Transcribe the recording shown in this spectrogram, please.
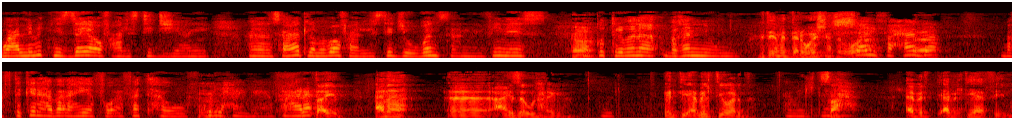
وعلمتني إزاي اقف على ال stage يعني أنا ساعات لما بقف على الستيج وبنسى ان في ناس آه. من كتر ما أنا بغني بتبقى متدروشة ومش في الغنى شايفة حاجة آه. بفتكرها بقى هي في وقفاتها وفي كل حاجة يعني في عرق. طيب أنا آه عايز أقول حاجة. أنت قابلتي وردة؟ قابلتها. صح؟ قابلت... قابلتيها فين؟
